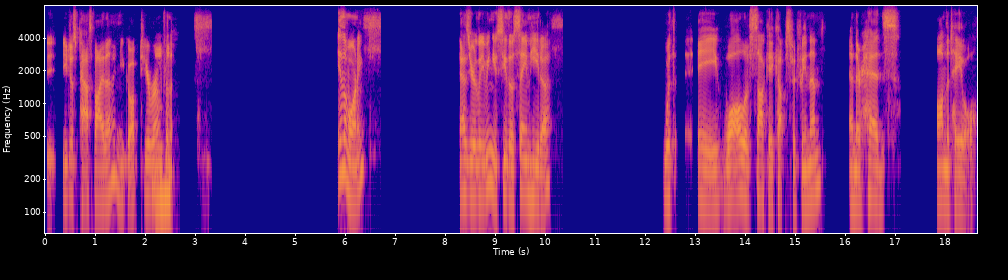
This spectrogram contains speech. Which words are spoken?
you just pass by them and you go up to your room for Mhm. them. In the morning, as you're leaving, you see those same Hida with a wall of sake cups between them and their heads on the table.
